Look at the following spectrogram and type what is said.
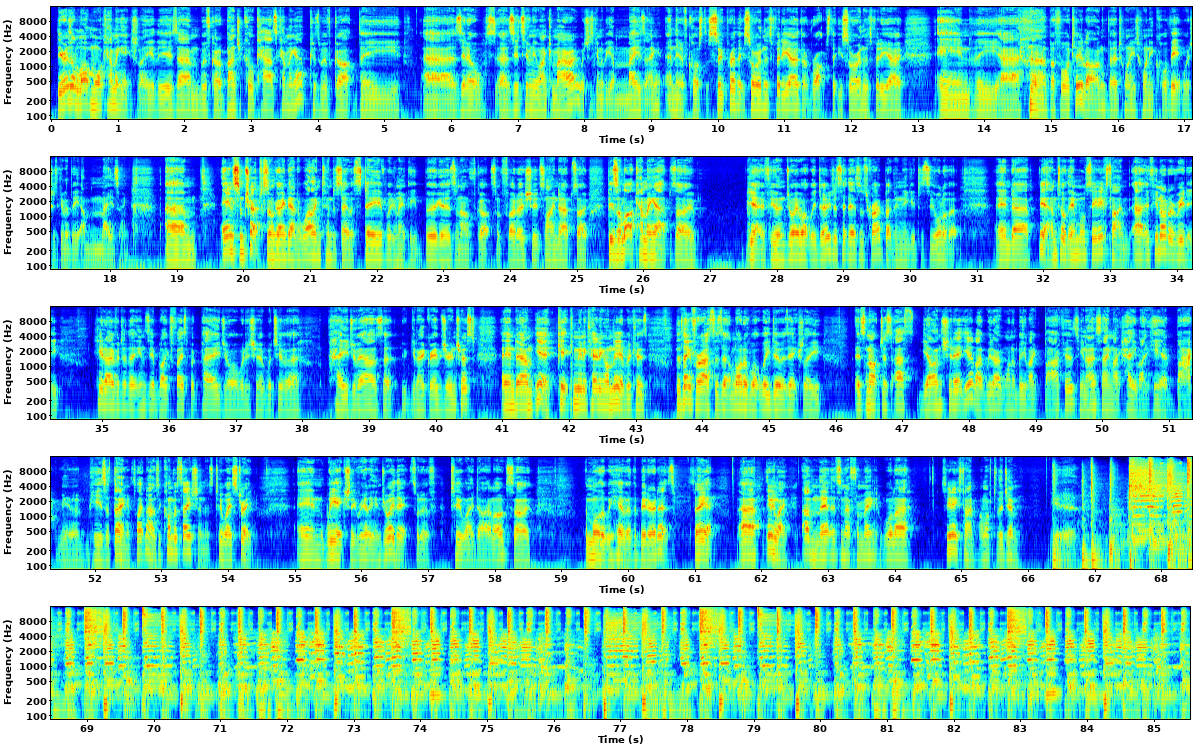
There is a lot more coming actually. There's um, we've got a bunch of cool cars coming up because we've got the uh, ZL uh, Z71 Camaro, which is going to be amazing, and then of course the Supra that you saw in this video, the Rocks that you saw in this video, and the uh, before too long the 2020 Corvette, which is going to be amazing, um, and some trips because I'm going down to Wellington to stay with Steve. We're going to eat burgers, and I've got some photo shoots lined up. So there's a lot coming up. So yeah, if you enjoy what we do, just hit that subscribe button and you get to see all of it. And uh, yeah, until then, we'll see you next time. Uh, if you're not already, head over to the NZ Blokes Facebook page or whichever, whichever page of ours that you know grabs your interest, and um, yeah, get communicating on there because the thing for us is that a lot of what we do is actually it's not just us yelling shit at you. Like we don't want to be like barkers, you know, saying like, "Hey, like here, bark," you know, here's a thing. It's like no, it's a conversation. It's two way street and we actually really enjoy that sort of two-way dialogue so the more that we have it the better it is. So yeah. Uh, anyway other than that that's enough from me. We'll uh, see you next time. I'm off to the gym. Yeah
